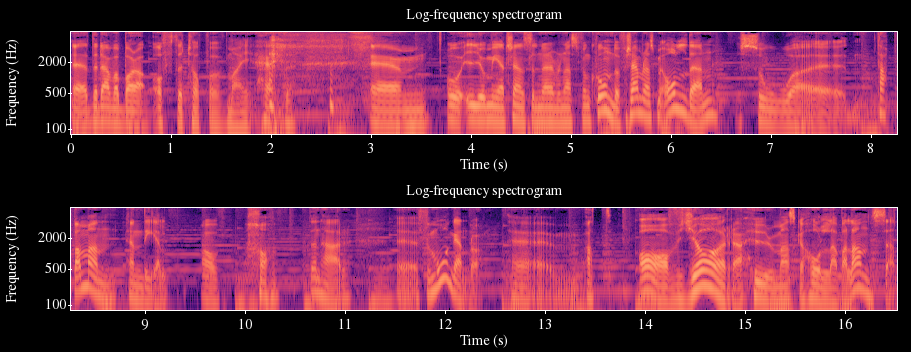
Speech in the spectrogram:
Eh, det där var bara off the top of my head. Ehm, och I och med att känselnervernas funktion då försämras med åldern så eh, tappar man en del av, av den här eh, förmågan då eh, att avgöra hur man ska hålla balansen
